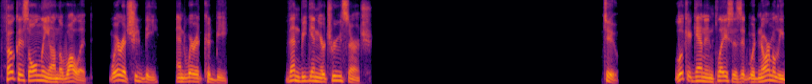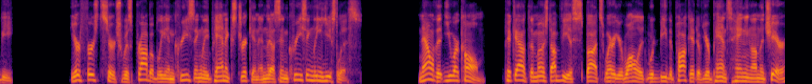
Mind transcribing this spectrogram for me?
Focus only on the wallet, where it should be, and where it could be. Then begin your true search. 2. Look again in places it would normally be. Your first search was probably increasingly panic stricken and thus increasingly useless. Now that you are calm, pick out the most obvious spots where your wallet would be the pocket of your pants hanging on the chair,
